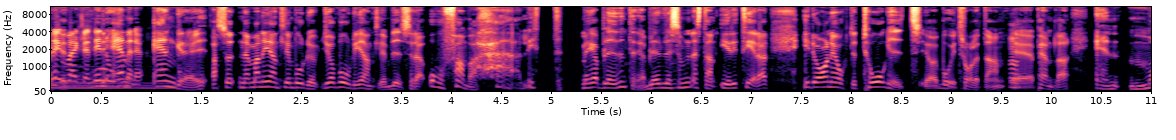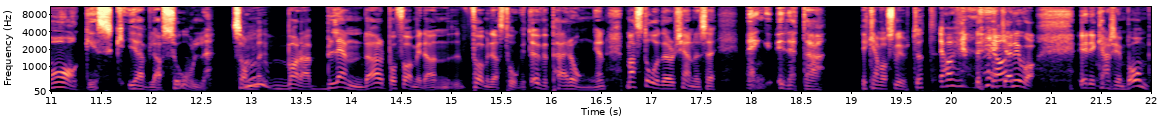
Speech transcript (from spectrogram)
det är verkligen- det är nog en, med det. En grej, alltså när man egentligen borde, jag borde egentligen bli sådär, åh fan vad härligt. Men jag blir inte det, jag blir liksom nästan irriterad. Idag när jag åkte tåg hit, jag bor i Trollhättan, Mm. eh, pendlar, en magisk jävla sol som Mm. bara bländar på förmiddagen, förmiddagståget över perrongen. Man står där och känner sig, men är detta, det kan vara slutet. Ja, Det ja. kan det vara. Är det kanske en bomb?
